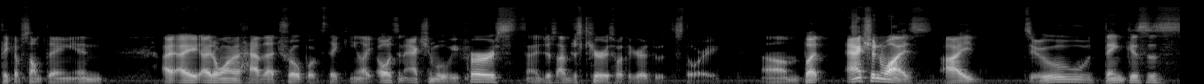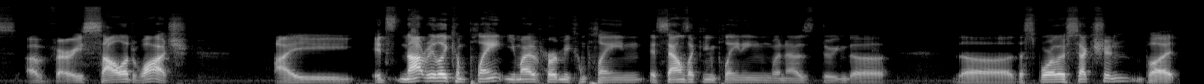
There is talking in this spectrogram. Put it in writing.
think of something and I, I, I don't want to have that trope of thinking like, oh, it's an action movie first. I just I'm just curious what they're gonna do with the story. Um, but action wise, I do think this is a very solid watch. I it's not really a complaint. You might have heard me complain. It sounds like complaining when I was doing the the the spoiler section, but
